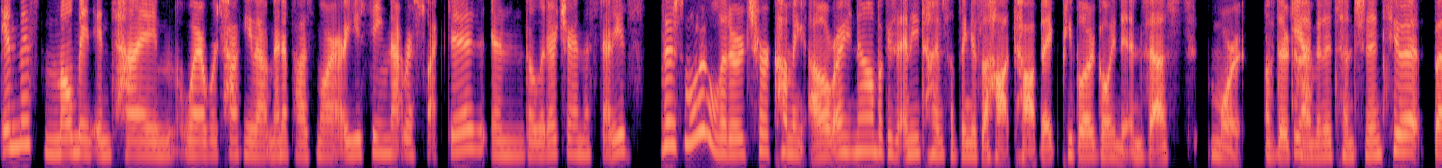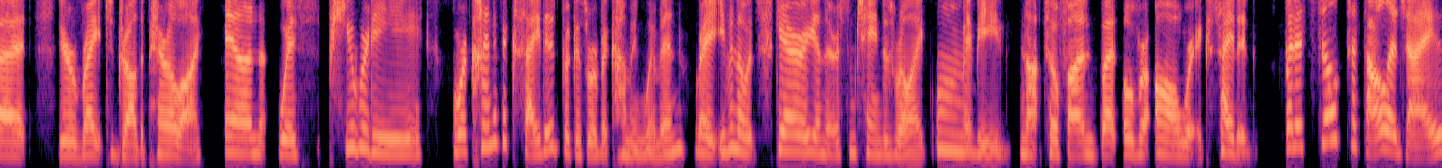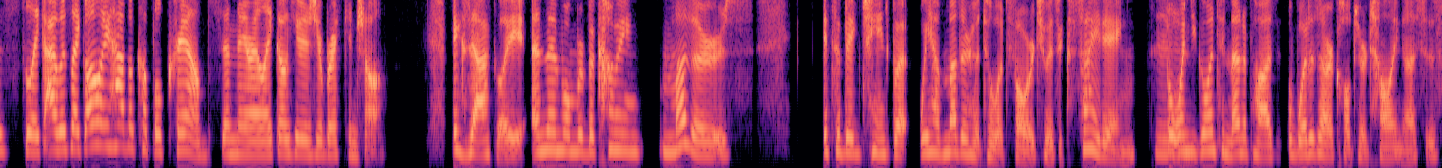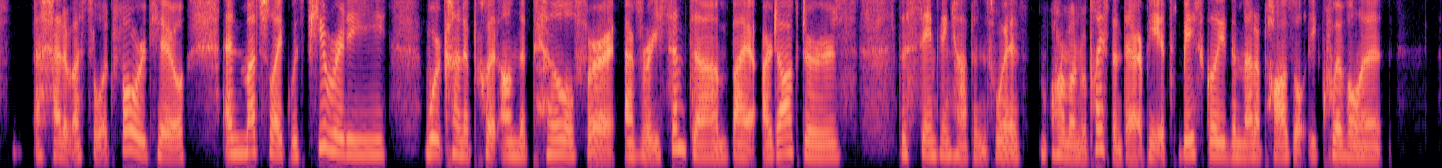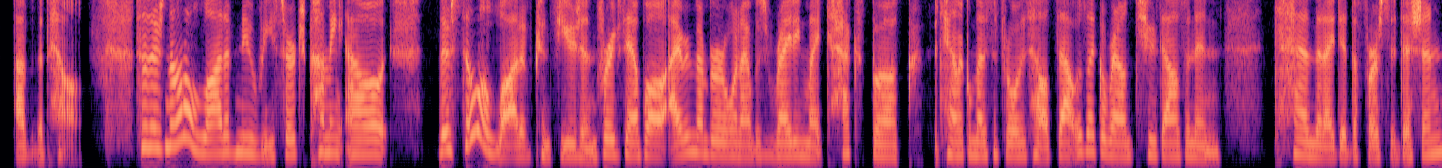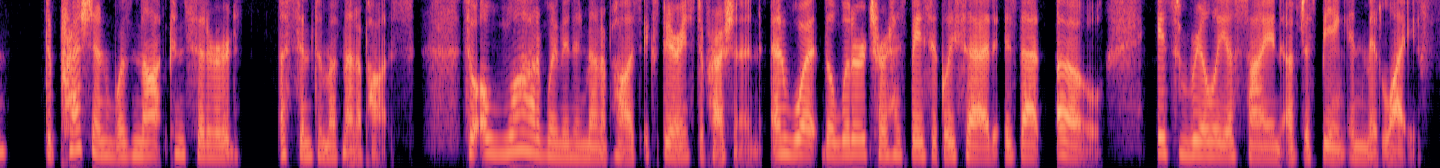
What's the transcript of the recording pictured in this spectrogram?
In this moment in time where we're talking about menopause more, are you seeing that reflected in the literature and the studies? There's more literature coming out right now because anytime something is a hot topic, people are going to invest more of their time yeah. and attention into it. But you're right to draw the parallel. And with puberty, we're kind of excited because we're becoming women, right? Even though it's scary and there are some changes, we're like, mm, maybe not so fun. But overall, we're excited. But it's still pathologized. Like I was like, oh, I have a couple cramps. And they were like, oh, here's your birth control. Exactly. And then when we're becoming mothers, it's a big change, but we have motherhood to look forward to. It's exciting. Mm. But when mm. you go into menopause, what is our culture telling us is ahead of us to look forward to? And much like with puberty, we're kind of put on the pill for every symptom by our doctors. The same thing happens with hormone replacement therapy. It's basically the menopausal equivalent of the pill. So there's not a lot of new research coming out there's still a lot of confusion. For example, I remember when I was writing my textbook, Botanical Medicine for Women's Health, that was like around 2010 that I did the first edition. Depression was not considered a symptom of menopause. So, a lot of women in menopause experience depression. And what the literature has basically said is that, oh, it's really a sign of just being in midlife.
